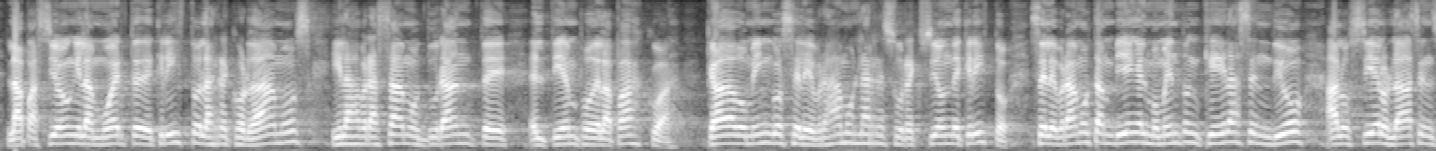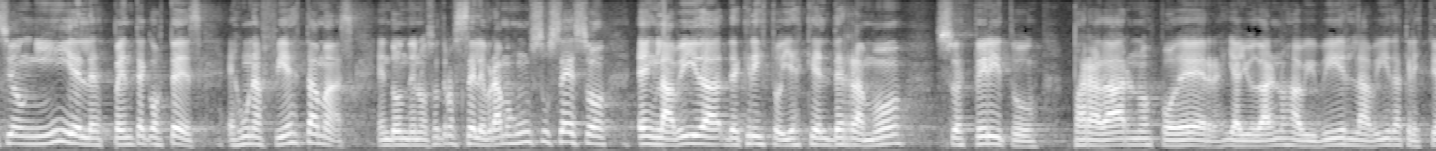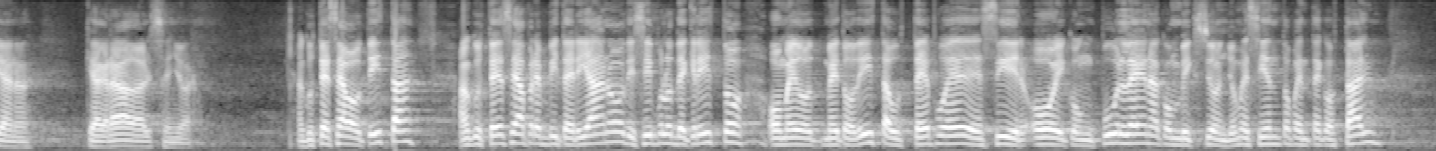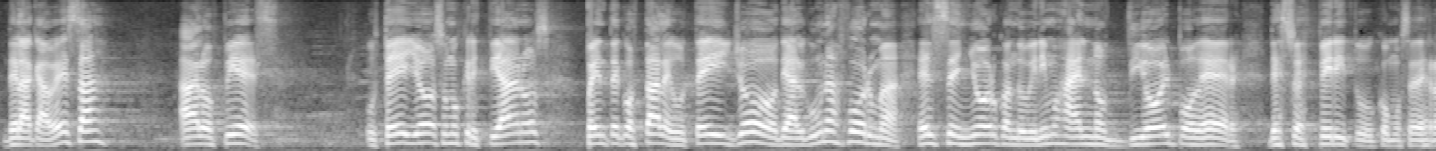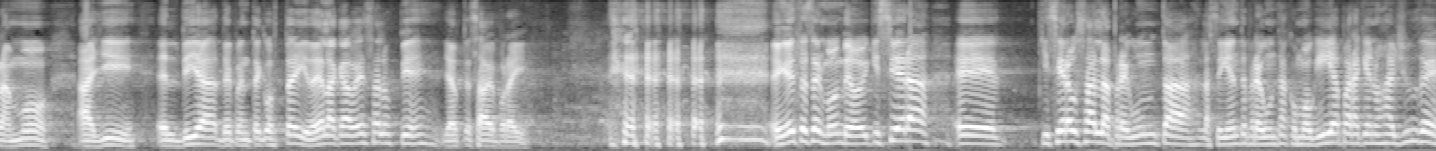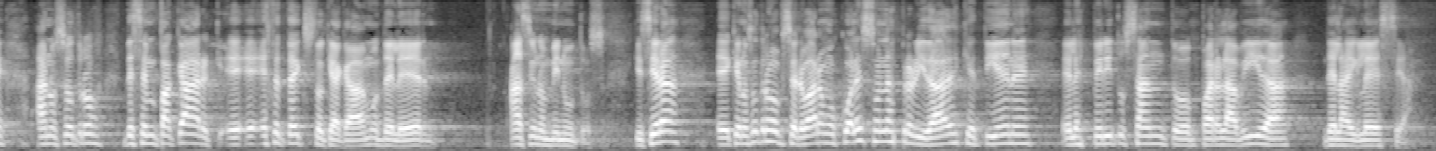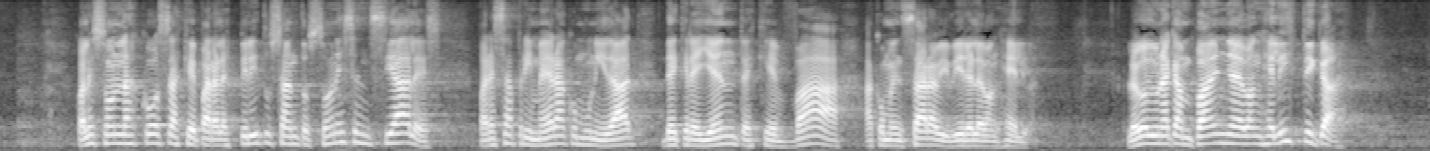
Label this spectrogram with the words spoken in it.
La pasión y la muerte de Cristo las recordamos y las abrazamos durante el tiempo de la Pascua. Cada domingo celebramos la resurrección de Cristo. Celebramos también el momento en que Él ascendió a los cielos, la ascensión y el Pentecostés. Es una fiesta más en donde nosotros celebramos un suceso en la vida de Cristo y es que Él derramó su espíritu para darnos poder y ayudarnos a vivir la vida cristiana que agrada al Señor. Aunque usted sea bautista, aunque usted sea presbiteriano, discípulo de Cristo o metodista, usted puede decir hoy con plena convicción, yo me siento pentecostal de la cabeza a los pies. Usted y yo somos cristianos pentecostales, usted y yo, de alguna forma, el Señor cuando vinimos a Él nos dio el poder de su Espíritu, como se derramó allí el día de Pentecostés. Y de la cabeza a los pies, ya usted sabe por ahí. en este sermón de hoy quisiera... Eh, quisiera usar la pregunta, la siguiente pregunta como guía para que nos ayude a nosotros desempacar eh, eh, este texto que acabamos de leer hace unos minutos. Quisiera eh, que nosotros observáramos cuáles son las prioridades que tiene el Espíritu Santo para la vida de la iglesia. ¿Cuáles son las cosas que para el Espíritu Santo son esenciales para esa primera comunidad de creyentes que va a comenzar a vivir el Evangelio? Luego de una campaña evangelística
